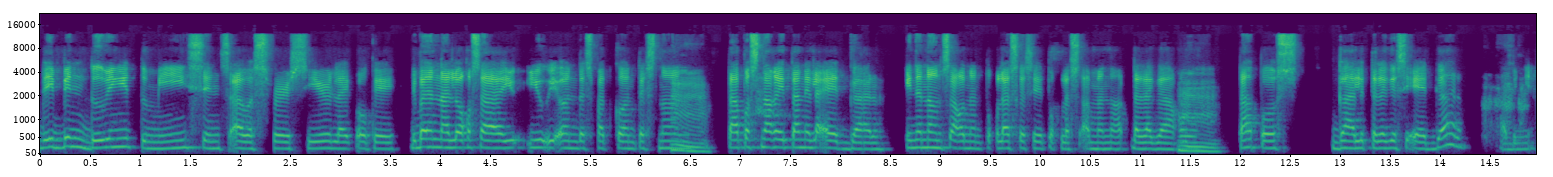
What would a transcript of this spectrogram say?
they've been doing it to me since I was first year. Like, okay, di ba nalo ko sa UE on the spot contest noon. Mm. Tapos nakita nila Edgar. In-announce ako ng tuklas kasi tuklas ama na talaga ako. Mm. Tapos, galit talaga si Edgar. Sabi niya,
